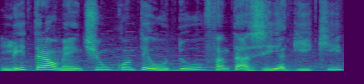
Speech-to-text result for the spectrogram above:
literalmente um conteúdo fantasia geek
